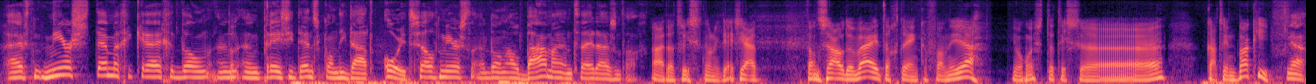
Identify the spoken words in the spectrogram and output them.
hij heeft meer stemmen gekregen dan een, een presidentskandidaat ooit. Zelfs meer dan Obama in 2008. Ah, dat wist ik nog niet eens. Ja, dan zouden wij toch denken van ja, jongens, dat is uh, kat in het bakkie. Ja.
